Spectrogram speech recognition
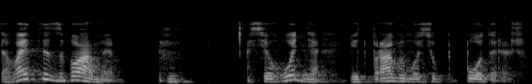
Давайте з вами сьогодні відправимось у подорож.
